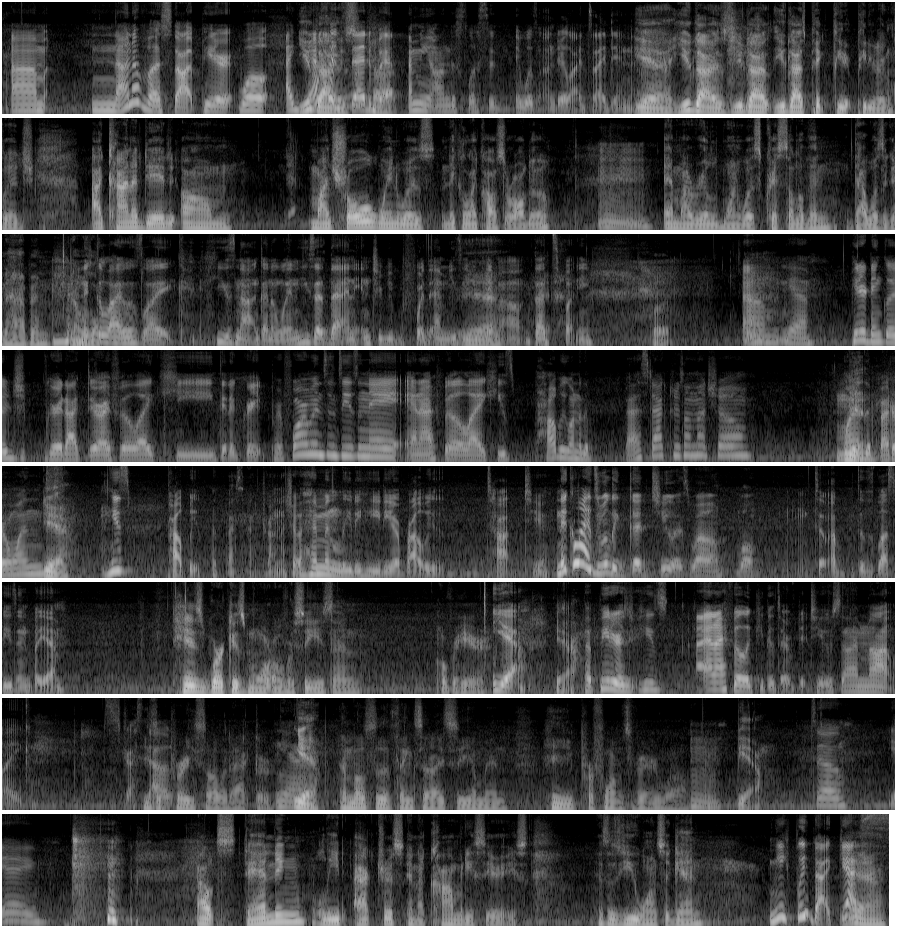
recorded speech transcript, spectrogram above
Um, none of us thought Peter. Well, I You guess it guys said, thought- but I mean, on this list, it, it was underlined, so I didn't know. Yeah, you guys, you guys, you guys picked Peter, Peter Dinklage. I kind of did. Um, my troll win was Nikolai Coster-Waldau, Mm. and my real one was Chris Sullivan. That wasn't gonna happen. That a- Nikolai was like, he's not gonna win. He said that in an interview before the Emmys even Yeah. came out. That's funny. but Um, yeah. Peter Dinklage, great actor. I feel like he did a great performance in season eight, and I feel like he's probably one of the best actors on that show. One Yeah. of the better ones. yeah, He's probably the best actor on the show. Him and Lita Headey are probably top two. Nikolai's really good too, as well. Well, to, up to this last season, but yeah, his work is more overseas than over here. yeah. Yeah, But Peter's he's, and I feel like he deserved it too. So I'm not like stressed He's a pretty solid actor. yeah. yeah, And most of the things that I see him in, he performs very well. Mm. yeah. So, yay. Outstanding lead actress in a comedy series. This is you once again. Me, Fleabag, yes. Yeah.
